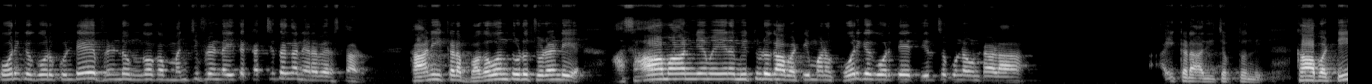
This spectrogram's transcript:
కోరిక కోరుకుంటే ఫ్రెండ్ ఇంకొక మంచి ఫ్రెండ్ అయితే ఖచ్చితంగా నెరవేరుస్తాడు. కానీ ఇక్కడ భగవంతుడు చూడండి అసామాన్యమైన మిత్రుడు కాబట్టి మనం కోరిక కోరితే తీర్చకుండా ఉంటాడా? ఇక్కడ అది చెప్తుంది. కాబట్టి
